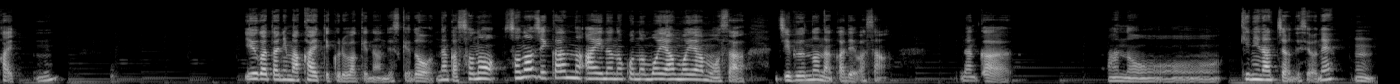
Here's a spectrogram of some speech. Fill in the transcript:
帰ん？夕方にまあ帰ってくるわけなんですけど、なんかその、その時間の間のこのモヤモヤもさ、自分の中ではさ、なんか、あのー、気になっちゃうんですよね。うん。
